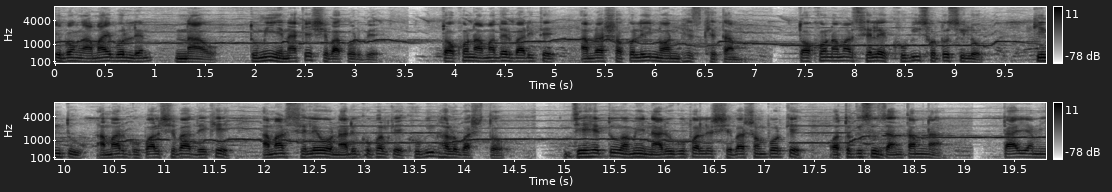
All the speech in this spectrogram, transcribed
এবং আমায় বললেন, নাও, তুমি এনাকে সেবা করবে। তখন আমাদের বাড়িতে আমরা সকলেই ননভেজ খেতাম। তখন আমার ছেলে খুবই ছোট ছিল। কিন্তু আমার গোপাল সেবা দেখে আমার ছেলেও নারী গোপালকে খুবই ভালোবাসত। যেহেতু আমি নারী গোপালের সেবা সম্পর্কে অত কিছু জানতাম না, তাই আমি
